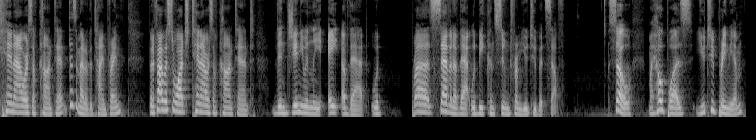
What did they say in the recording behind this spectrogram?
10 hours of content. Doesn't matter the time frame. But if i was to watch 10 hours of content then genuinely eight of that would uh, seven of that would be consumed from youtube itself. So my hope was youtube premium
